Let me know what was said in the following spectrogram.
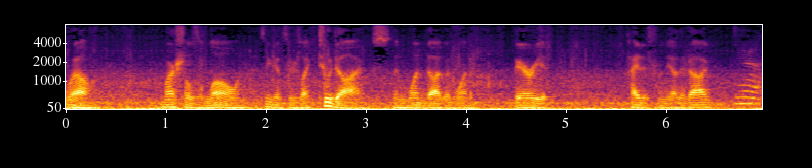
well, Marshall's alone. I think if there's like two dogs, then one dog would want to bury it, hide it from the other dog. Yeah.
